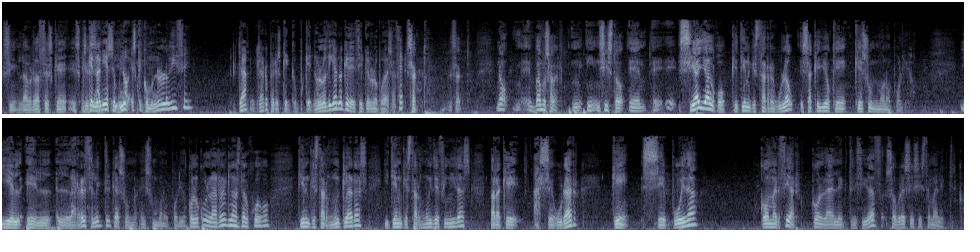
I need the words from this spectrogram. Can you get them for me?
sí, la verdad es que... Es que, nadie se... No, es que como no lo dicen, ya, claro, pero es que que no lo diga no quiere decir que no lo puedas hacer. Exacto, exacto. No, vamos a ver, insisto, si hay algo que tiene que estar regulado es aquello que es un monopolio y el, la red eléctrica es un, es un monopolio. Con lo cual, las reglas del juego tienen que estar muy claras y tienen que estar muy definidas para que asegurar que se pueda comerciar con la electricidad sobre ese sistema eléctrico.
